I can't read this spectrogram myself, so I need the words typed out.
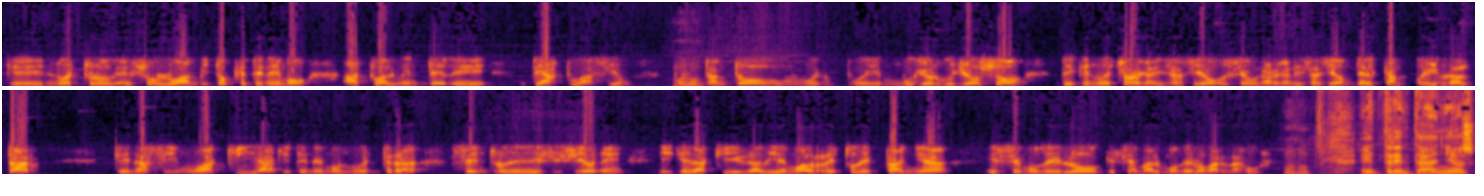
Que nuestro, son los ámbitos que tenemos actualmente de, actuación. Por lo tanto, bueno, pues muy orgulloso de que nuestra organización sea una organización del campo de Gibraltar, que nacimos aquí, aquí tenemos nuestro centro de decisiones y que de aquí irradiemos al resto de España ese modelo que se llama el modelo Barnahus. 30 eh, años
